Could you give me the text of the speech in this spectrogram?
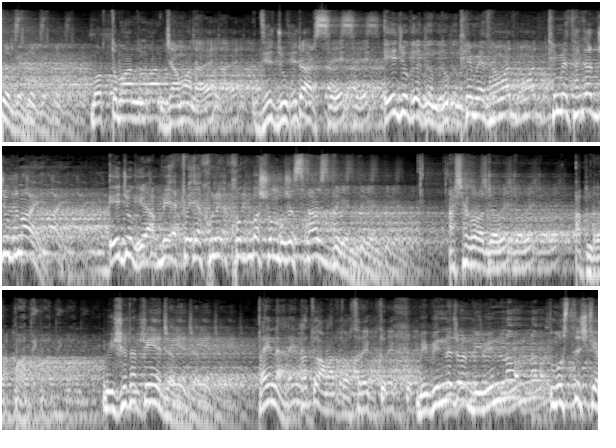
করবেন। বর্তমান জামানায় যে যুগটা আসছে, এই যুগে কিন্তু থেমে থামার, থেমে থাকার যুগ নয়। এই যুগে আপনি একটা এখন খোদবা সম্পর্কে সার্চ দেবেন। আশা করা যাবে আপনারা পাবেন। বিষয়টা পেয়ে যাবেন। তাই না? হয়তো আমার কথা একটু বিভিন্ন জন বিভিন্ন মস্তিষ্কে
